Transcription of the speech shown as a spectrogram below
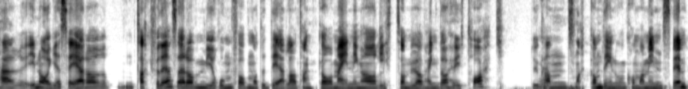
Her i Norge så er det, takk for det, så er det mye rom for å på en måte dele tanker og meninger litt sånn uavhengig av høyt tak. Du Ja. kan snakke om ting, du kan komme med innspill.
